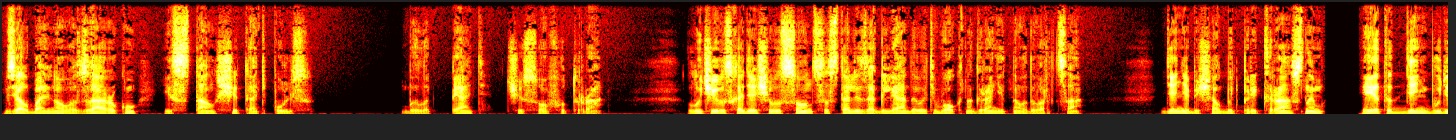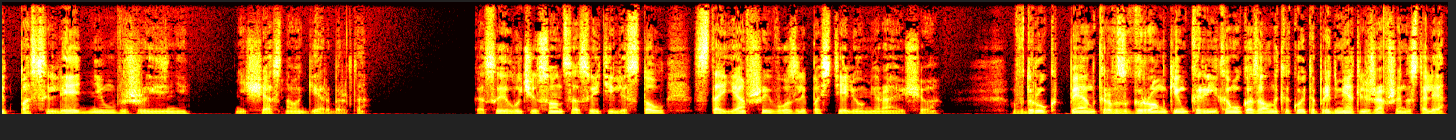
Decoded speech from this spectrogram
взял больного за руку и стал считать пульс. Было пять часов утра. Лучи восходящего солнца стали заглядывать в окна гранитного дворца. День обещал быть прекрасным, и этот день будет последним в жизни несчастного Герберта. Косые лучи солнца осветили стол, стоявший возле постели умирающего. Вдруг Пенкроф с громким криком указал на какой-то предмет, лежавший на столе.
